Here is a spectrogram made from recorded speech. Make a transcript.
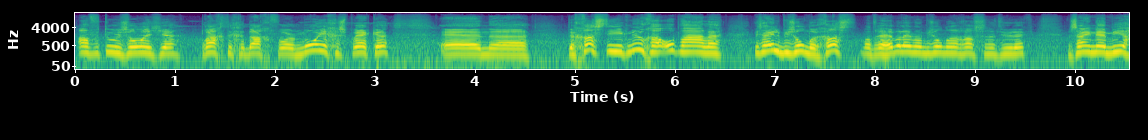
af en toe een zonnetje. Prachtige dag voor mooie gesprekken. En uh, de gast die ik nu ga ophalen is een hele bijzondere gast. Want we hebben alleen maar bijzondere gasten natuurlijk. Zijn, uh,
